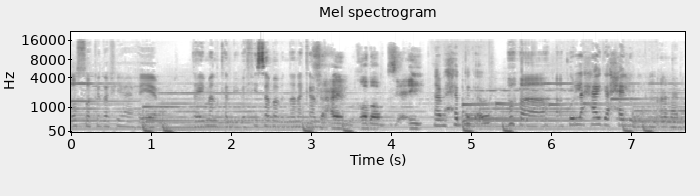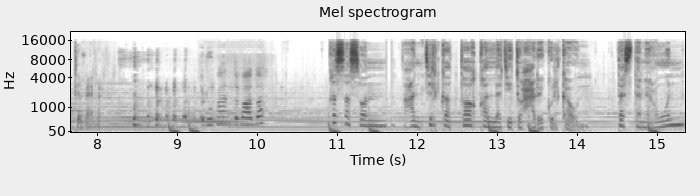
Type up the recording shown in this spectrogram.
قصة كده فيها هيام. دايما كان بيبقى فيه سبب إن أنا أكمل. انفعال غضب زعيق. أنا بحبك قوي كل حاجة حلوة. أنا ما بتغير. قلوب عند بعضها. قصص عن تلك الطاقة التي تحرك الكون. تستمعون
